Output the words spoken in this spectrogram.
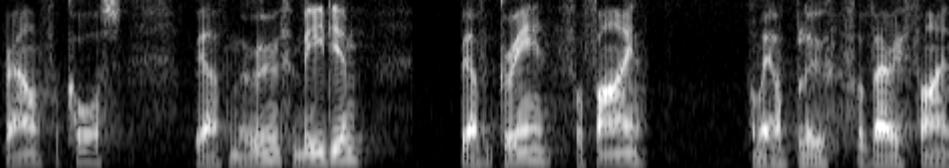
brown for coarse, we have maroon for medium, we have green for fine, and we have blue for very fine.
